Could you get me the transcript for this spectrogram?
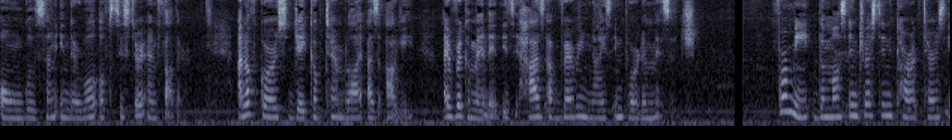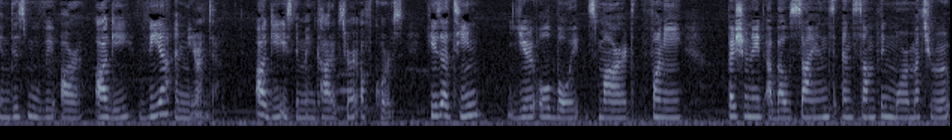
Owen Wilson in the role of sister and father. And of course, Jacob Tremblay as Auggie. I recommend it. It has a very nice important message. For me, the most interesting characters in this movie are Auggie, Via, and Miranda. Auggie is the main character, of course. He's a teen year old boy, smart, funny, passionate about science, and something more mature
